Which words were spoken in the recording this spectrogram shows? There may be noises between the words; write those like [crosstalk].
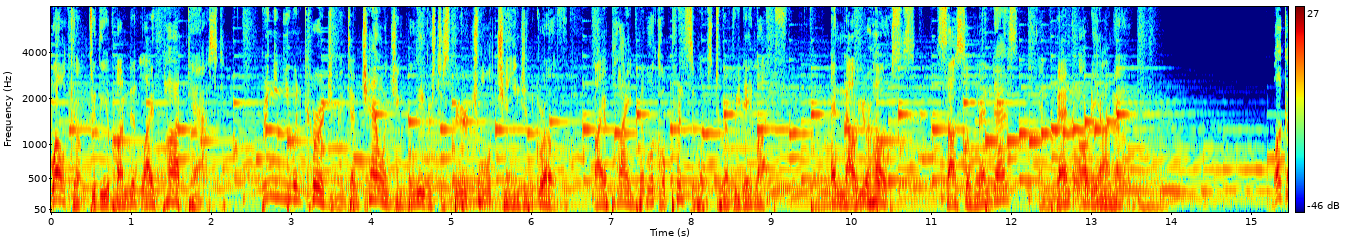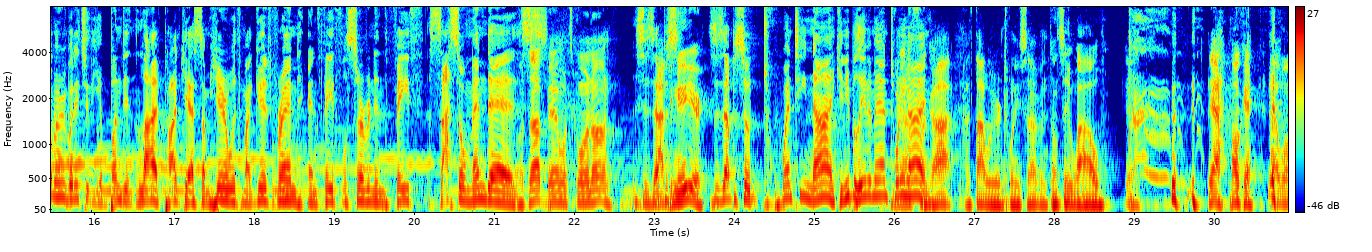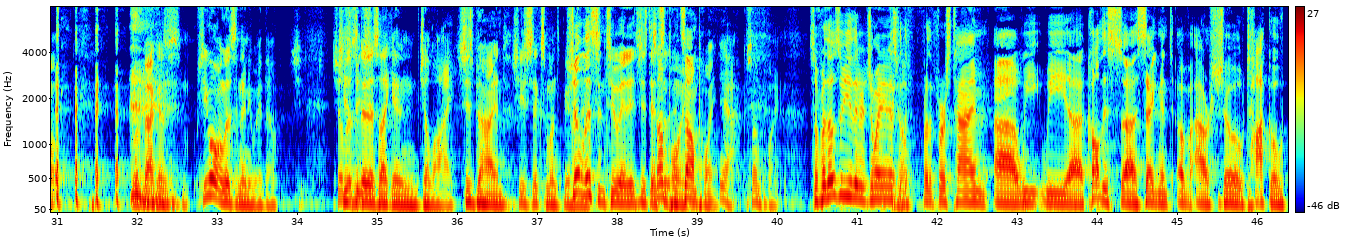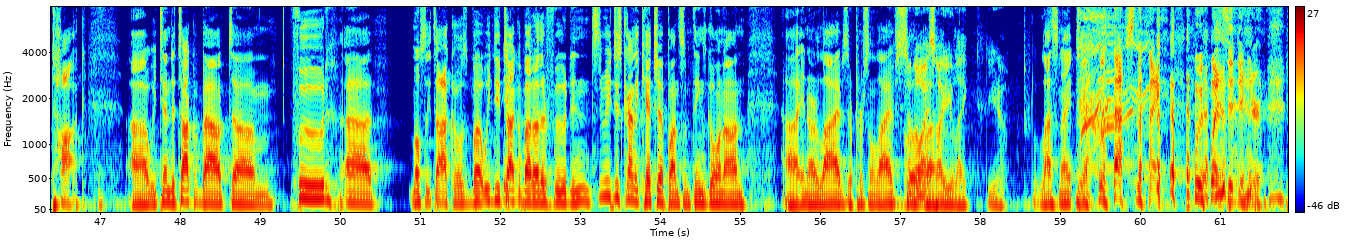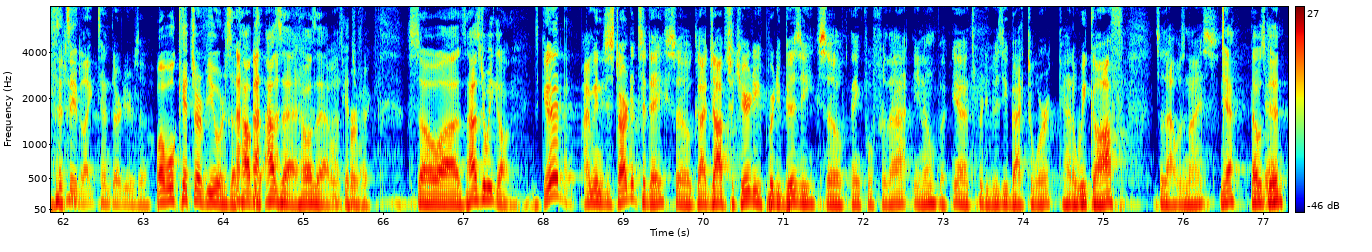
Welcome to the Abundant Life Podcast, bringing you encouragement and challenging believers to spiritual change and growth by applying biblical principles to everyday life. And now, your hosts, Saso Mendez and Ben Ariano. Welcome, everybody, to the Abundant Life podcast. I'm here with my good friend and faithful servant in the faith, Saso Mendez. What's up, Ben? What's going on? This is Happy New Year. This is episode 29. Can you believe it, man? 29. I forgot. I thought we were in 27. Don't say wow. Yeah. [laughs] [laughs] yeah. Okay. That won't. Rebecca's. She won't listen anyway, though. She, she'll She's- listen to this like in July. She's behind. She's six months behind. She'll listen to it. It's just at Some point. At some point. Yeah. Some point. So, for those of you that are joining us for the, for the first time, uh, we we uh, call this uh, segment of our show Taco Talk. Uh, we tend to talk about um, food, uh, mostly tacos, but we do talk about other food, and we just kind of catch up on some things going on uh, in our lives, our personal lives. So, Although I uh, saw you like, you know, last night. Yeah, [laughs] last night we went to dinner. [laughs] Let's say like 10:30 or so. Well, we'll catch our viewers up. How, how's that? How's that? We'll That's perfect. So, uh, how's your week going? It's good. I mean, it just started today, so got job security, pretty busy. So thankful for that, you know. But yeah, it's pretty busy. Back to work. Had a week off, so that was nice. Yeah, that was good.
